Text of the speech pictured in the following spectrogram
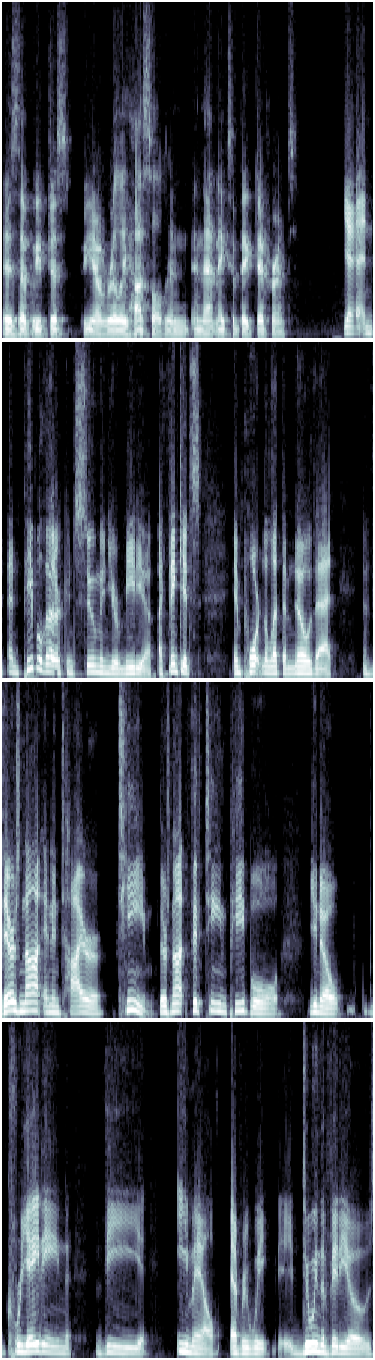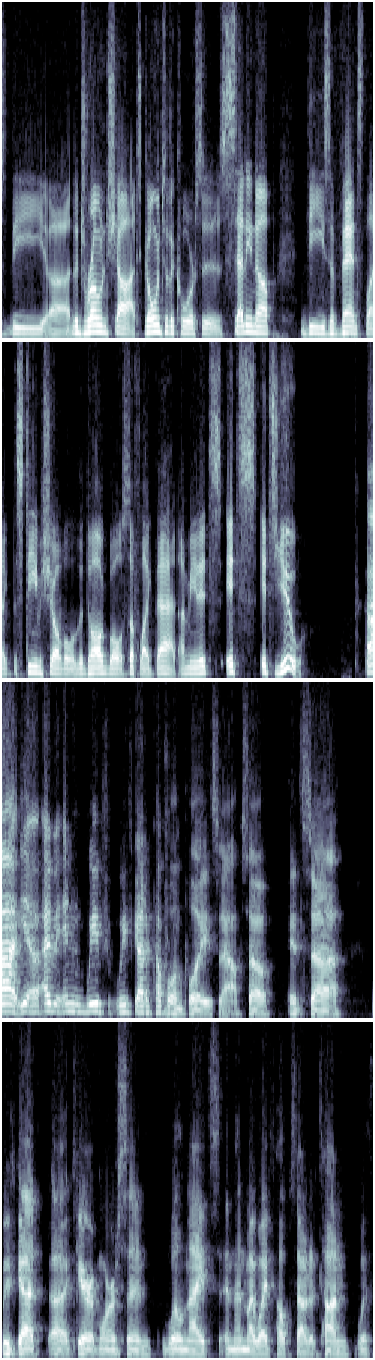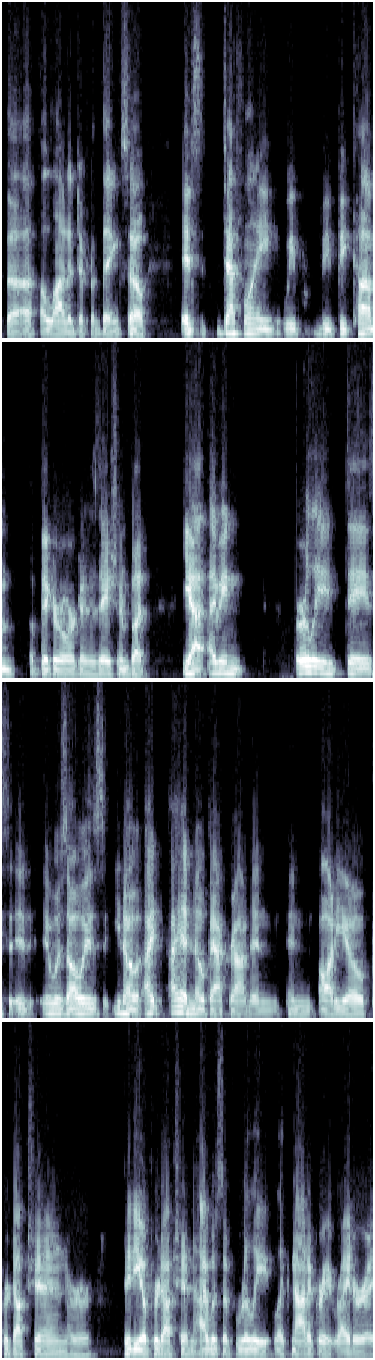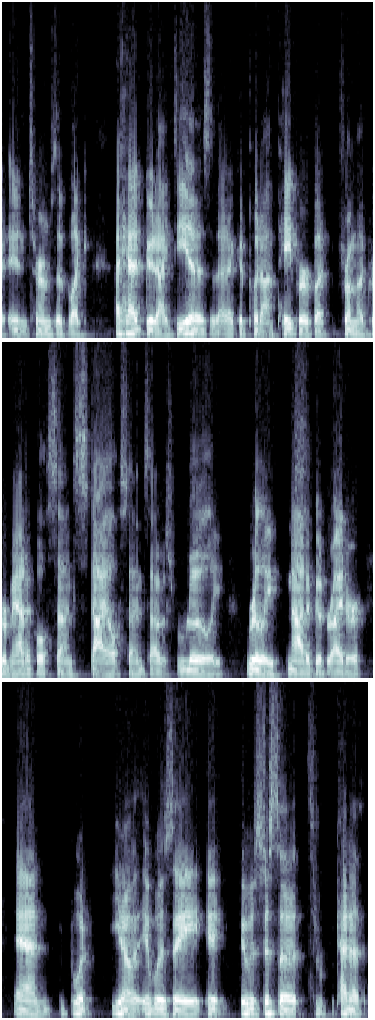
is that we've just you know really hustled and and that makes a big difference. Yeah and and people that are consuming your media i think it's important to let them know that there's not an entire team. There's not 15 people you know creating the email every week doing the videos the uh, the drone shots going to the courses setting up these events like the steam shovel, the dog bowl, stuff like that. I mean, it's it's it's you. Uh, yeah, I mean, we've we've got a couple employees now, so it's uh, we've got uh, Garrett Morrison, Will Knights, and then my wife helps out a ton with uh, a lot of different things. So it's definitely we've, we've become a bigger organization, but yeah, I mean, early days it, it was always you know i i had no background in in audio production or video production. I was a really like not a great writer in terms of like i had good ideas that i could put on paper but from a grammatical sense style sense i was really really not a good writer. And what you know it was a it, it was just a th- kind of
